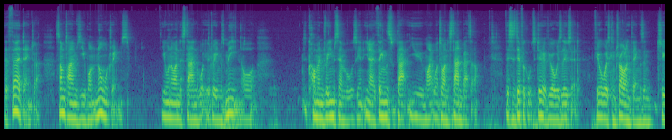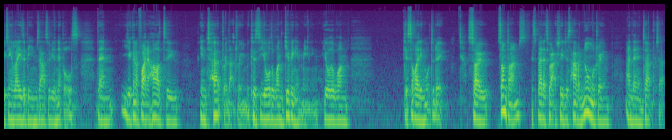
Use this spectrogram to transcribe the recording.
the third danger sometimes you want normal dreams you want to understand what your dreams mean or common dream symbols you know things that you might want to understand better this is difficult to do if you're always lucid if you're always controlling things and shooting laser beams out of your nipples then you're going to find it hard to interpret that dream because you're the one giving it meaning. You're the one deciding what to do. So sometimes it's better to actually just have a normal dream and then interpret it.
